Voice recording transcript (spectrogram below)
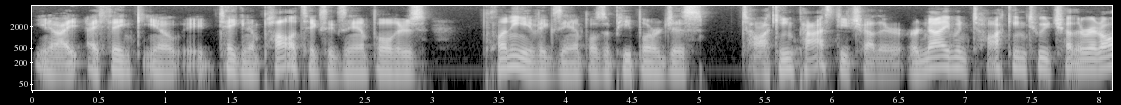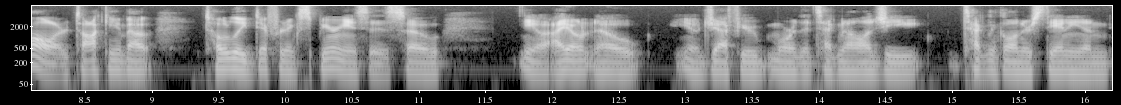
you know i, I think you know taking a politics example there's plenty of examples of people are just talking past each other or not even talking to each other at all or talking about totally different experiences so you know i don't know you know jeff you're more the technology technical understanding and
